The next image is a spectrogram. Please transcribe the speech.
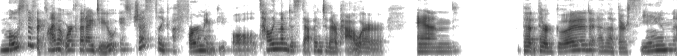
most of the climate work that i do is just like affirming people telling them to step into their power and that they're good and that they're seen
